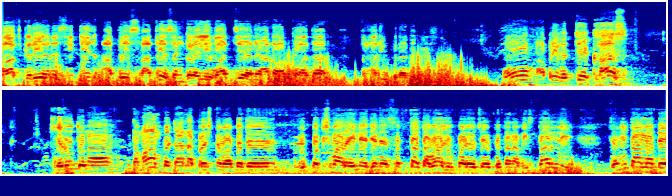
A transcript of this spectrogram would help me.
વાત કરી અને સીધી જ આપણી સાથે સંકળાયેલી વાત છે અને આનો આખો આધાર તમારી ઉપર આધારિત છે. હું આપણી વચ્ચે ખાસ ખેડૂતોના તમામ પ્રકારના પ્રશ્ન બાબતે વિપક્ષમાં રહીને જેને સતત અવાજ ઉપાડ્યો છે, પોતાના વિસ્તારની જનતા માટે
